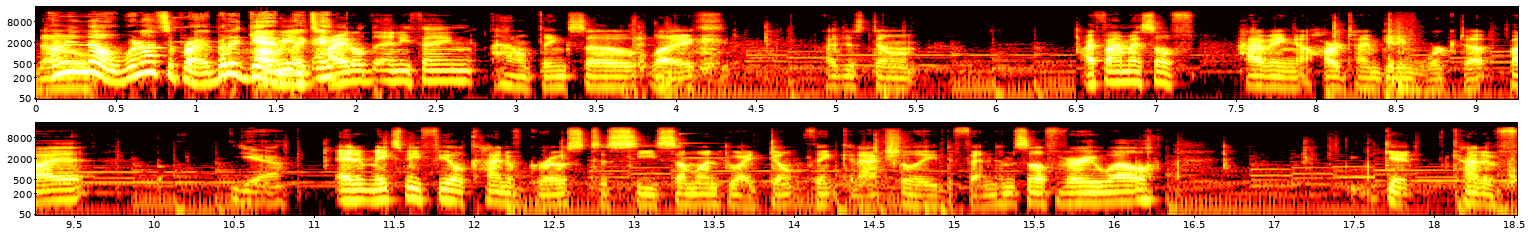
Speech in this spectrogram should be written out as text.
No. I mean, no, we're not surprised. But again, Are we like I, entitled to anything? I don't think so. Like, I just don't. I find myself having a hard time getting worked up by it, yeah, and it makes me feel kind of gross to see someone who I don't think can actually defend himself very well get kind of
